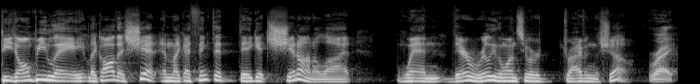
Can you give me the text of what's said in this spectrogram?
be don't be late, like all this shit, and like I think that they get shit on a lot when they're really the ones who are driving the show. Right.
